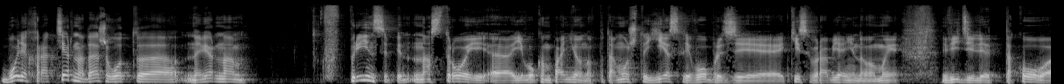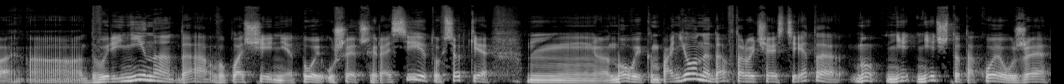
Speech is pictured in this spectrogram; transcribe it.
более характерно даже вот, э, наверное, в принципе настрой его компаньонов, потому что если в образе Киса Воробьянинова мы видели такого дворянина, да, воплощение той ушедшей России, то все-таки новые компаньоны да, второй части это ну, не, нечто такое уже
